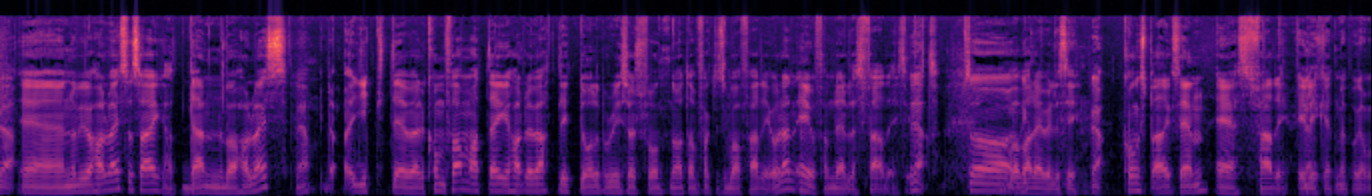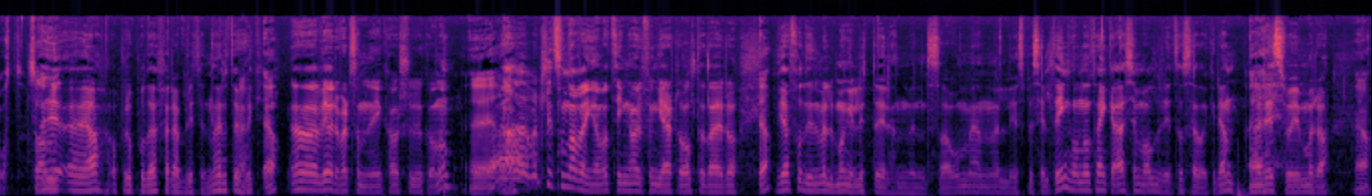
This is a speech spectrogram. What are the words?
Ja. Uh, når vi var halvveis, så sa jeg at den var halvveis. Ja. Da gikk det vel, kom fram at jeg hadde vært litt dårlig på researchfronten, og at den faktisk var ferdig. Og den er jo fremdeles ferdig, Ja. Så, Det var bare det jeg ville si. Ja. Kongsberg-scenen er ferdig, i Ja. likhet med programmet vårt. sånn, Eh, Ja, apropos det, før jeg bryter inn her et øyeblikk. Ja. Uh, vi har jo vært sammen i hva, sju uker nå? Eh, Ja, ja. har vært litt sånn avhengig av at ting har fungert og alt det der. Og Ja. Vi har fått inn veldig mange lytterhenvendelser om en veldig spesiell ting. Og nå tenker jeg jeg kommer aldri til å se dere igjen. Jeg reiser jo i morgen ja.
